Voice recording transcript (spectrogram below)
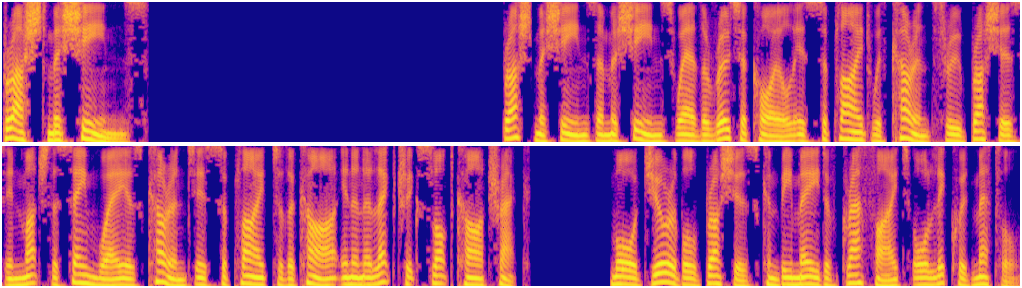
Brushed machines Brushed machines are machines where the rotor coil is supplied with current through brushes in much the same way as current is supplied to the car in an electric slot car track. More durable brushes can be made of graphite or liquid metal.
